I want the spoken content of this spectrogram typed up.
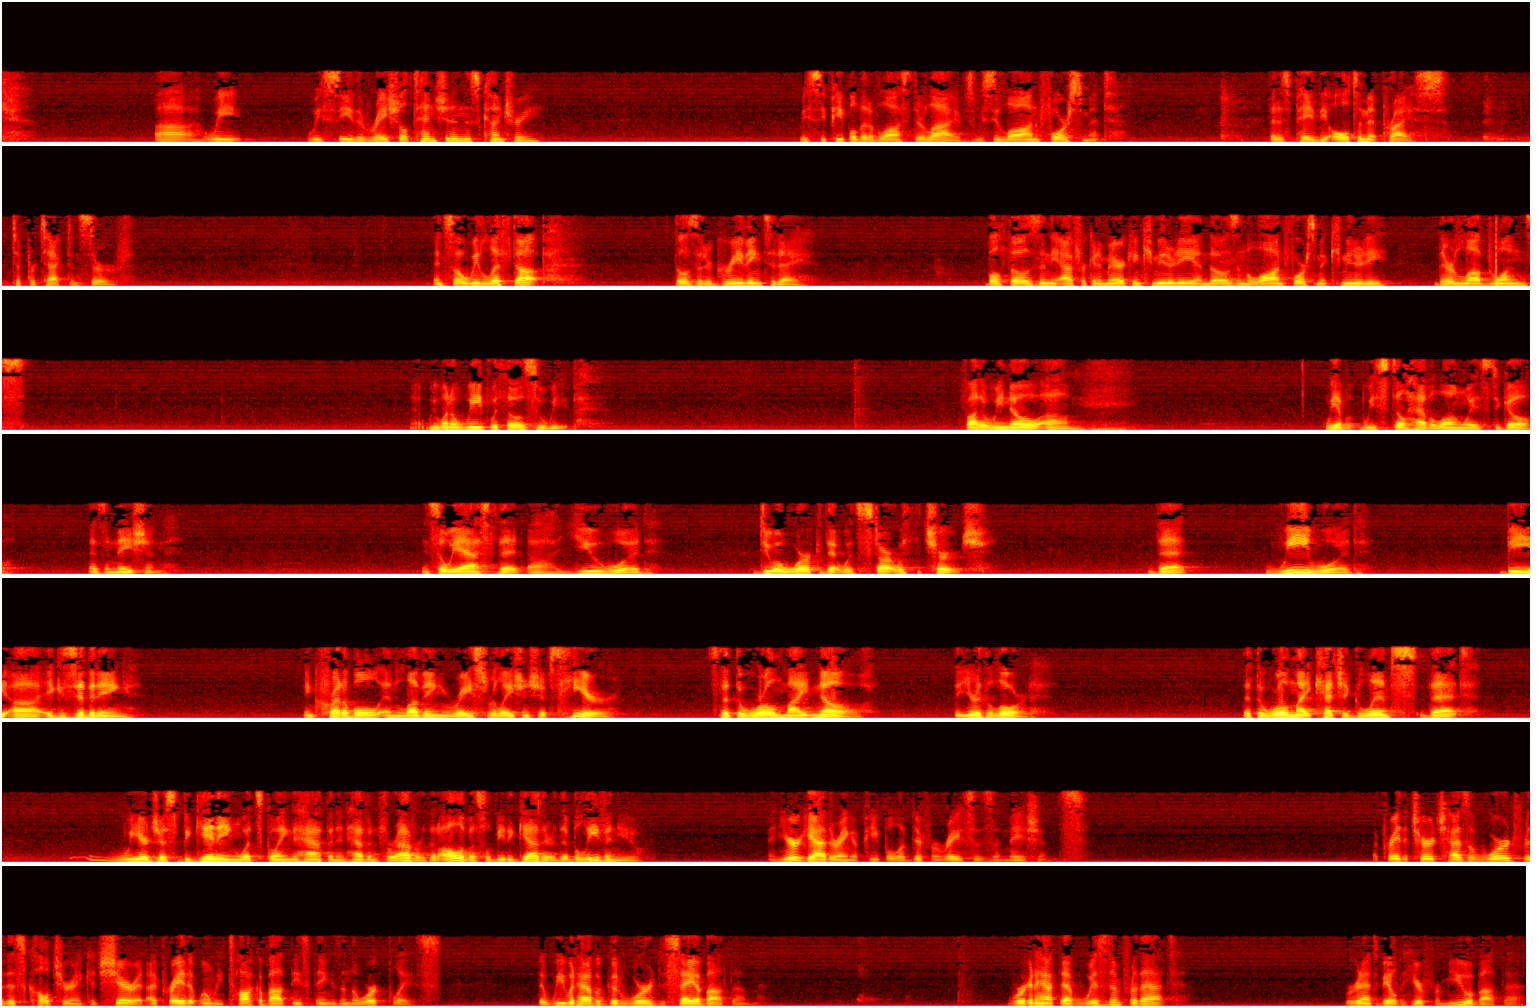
uh, we, we see the racial tension in this country. We see people that have lost their lives. We see law enforcement that has paid the ultimate price to protect and serve. And so we lift up those that are grieving today, both those in the African American community and those in the law enforcement community, their loved ones. We want to weep with those who weep. Father, we know um, we have we still have a long ways to go as a nation. And so we ask that uh, you would do a work that would start with the church, that we would be uh, exhibiting incredible and loving race relationships here so that the world might know that you're the Lord. That the world might catch a glimpse that we are just beginning what's going to happen in heaven forever, that all of us will be together that believe in you. And you're gathering a people of different races and nations. I pray the church has a word for this culture and could share it. I pray that when we talk about these things in the workplace, that we would have a good word to say about them. We're going to have to have wisdom for that. We're going to have to be able to hear from you about that.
